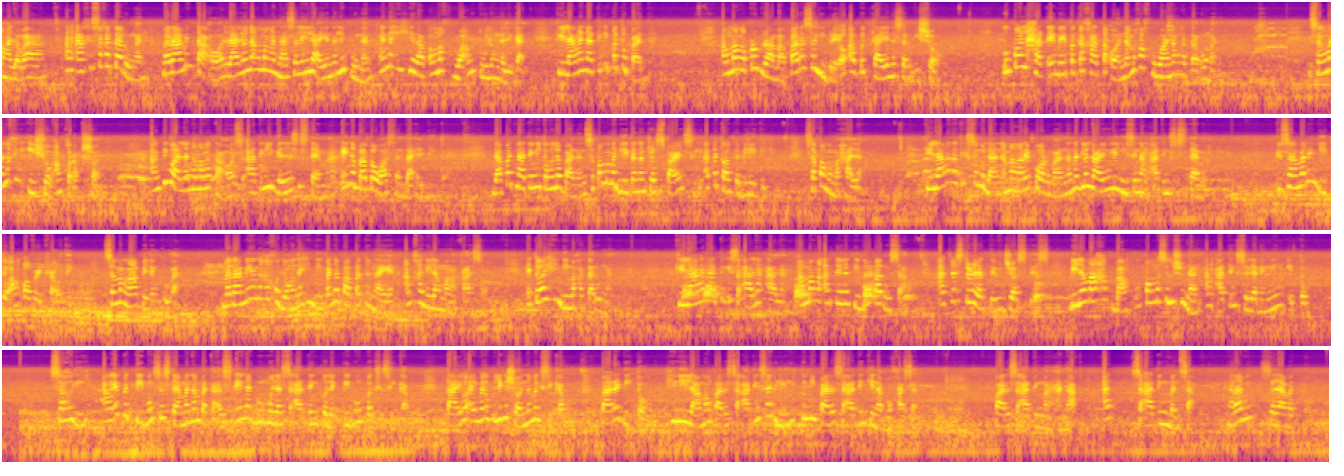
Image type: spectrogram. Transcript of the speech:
Pangalawa, ang akin sa katarungan, maraming tao, lalo na ang mga nasa laylayan ng lipunan, ang nahihirapang makuha ang tulong na legal. Kailangan nating ipatupad ang mga programa para sa libre o abot kaya na serbisyo upang lahat ay may pagkakataon na makakuha ng katarungan. Isang malaking isyo ang korupsyon. Ang tiwala ng mga tao sa ating legal na sistema ay nababawasan dahil dito. Dapat natin itong labanan sa pamamagitan ng transparency at accountability sa pamamahala. Kailangan nating simulan ang mga reforma na naglalayong linisin ang ating sistema. Kasama rin dito ang overcrowding sa mga bilangguan. Marami ang nakakulong na hindi pa napapatunayan ang kanilang mga kaso. Ito ay hindi makatarungan. Kailangan nating isaalang-alang ang mga alternatibong parusa at restorative justice bilang mga hakbang upang masolusyonan ang ating suliraning ito. Sa huli, ang epektibong sistema ng batas ay nagmumula sa ating kolektibong pagsisikap. Tayo ay may obligasyon na magsikap para dito, hindi lamang para sa ating sarili, kundi para sa ating kinabukasan. Para sa ating mga anak at sa ating bansa. Maraming salamat po.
